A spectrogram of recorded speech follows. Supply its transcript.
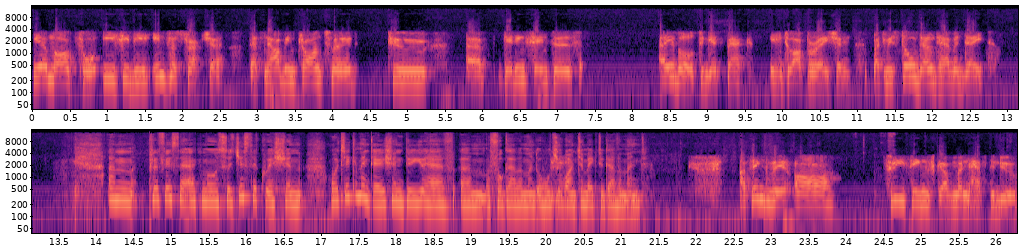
earmarked for ECD infrastructure that's now been transferred to uh, getting centers able to get back into operation, but we still don't have a date. Um, Professor Atmore, so just a question. What recommendation do you have um, for government or would you want to make to government? I think there are three things government have to do.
